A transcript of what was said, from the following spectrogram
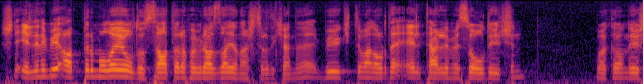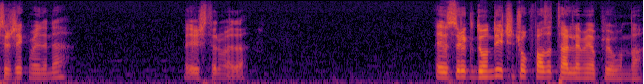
Şimdi elini bir attırma olayı oldu. Sağ tarafa biraz daha yanaştırdı kendini. Büyük ihtimal orada el terlemesi olduğu için. Bakalım değiştirecek mi elini? Değiştirmedi. El sürekli döndüğü için çok fazla terleme yapıyor bunda.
